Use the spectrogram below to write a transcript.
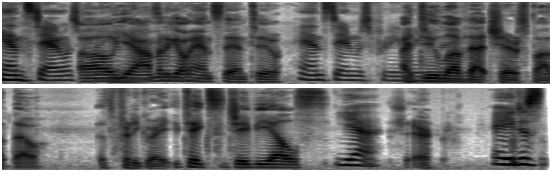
Handstand was. Pretty Oh, yeah, I'm going to go handstand too. Handstand was pretty. I do love that chair spot, though. That's pretty great. He takes JBL's Yeah, chair and he just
